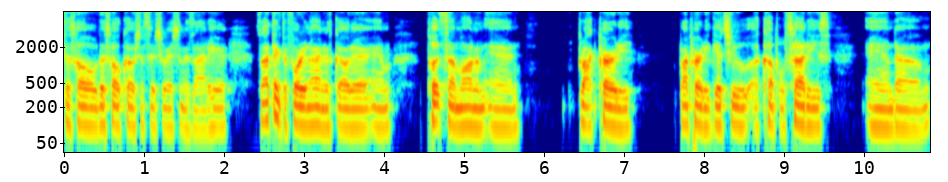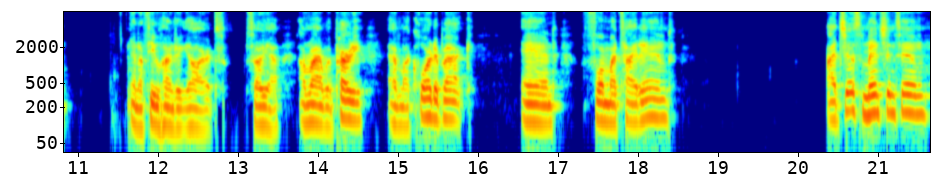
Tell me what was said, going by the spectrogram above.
this whole this whole coaching situation is out of here. So I think the 49ers go there and put some on them and Brock Purdy Brock Purdy gets you a couple tutties and um, and a few hundred yards. So yeah, I'm riding with Purdy as my quarterback, and for my tight end, I just mentioned him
